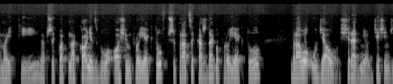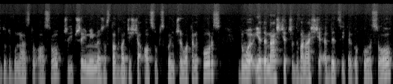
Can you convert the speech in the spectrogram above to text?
MIT, na przykład na koniec było 8 projektów, przy pracy każdego projektu brało udział średnio 10 do 12 osób, czyli przyjmijmy, że 120 osób skończyło ten kurs, było 11 czy 12 edycji tego kursu,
